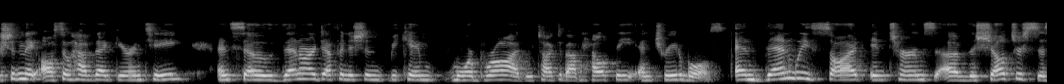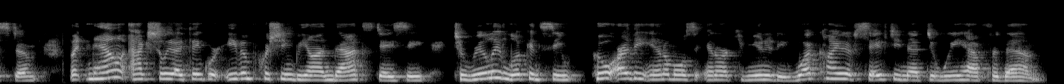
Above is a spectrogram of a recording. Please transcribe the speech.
Shouldn't they also have that guarantee? And so then our definition became more broad. We talked about healthy and treatables. And then we saw it in terms of the shelter system. But now actually I think we're even pushing beyond that, Stacy, to really look and see who are the animals in our community? What kind of safety net do we have for them?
